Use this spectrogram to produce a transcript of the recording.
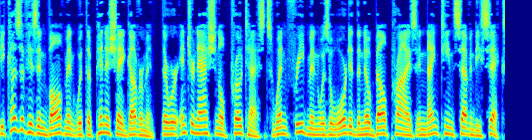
Because of his involvement with the Pinochet government, there were international protests when Friedman was awarded the Nobel Prize in 1976.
